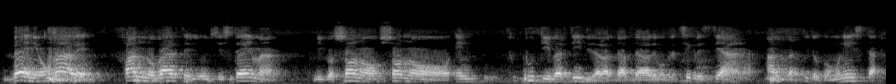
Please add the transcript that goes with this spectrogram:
bene o male, fanno parte di un sistema, dico, sono, sono en- tutti i partiti, dalla, da- dalla democrazia cristiana al Partito Comunista,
